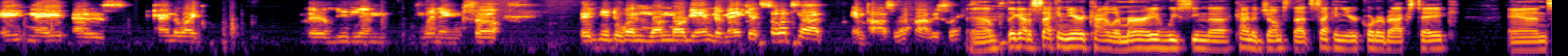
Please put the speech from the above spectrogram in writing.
eight and eight as kind of like their median winning. So they'd need to win one more game to make it. So it's not impossible, obviously. Yeah, they got a second year Kyler Murray. We've seen the kind of jumps that second year quarterbacks take. And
